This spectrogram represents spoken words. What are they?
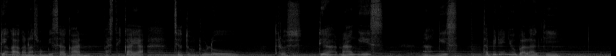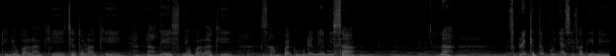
dia nggak akan langsung bisa kan? Pasti kayak jatuh dulu terus dia nangis nangis tapi dia nyoba lagi dia nyoba lagi jatuh lagi nangis nyoba lagi sampai kemudian dia bisa. Nah sebenarnya kita punya sifat ini.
